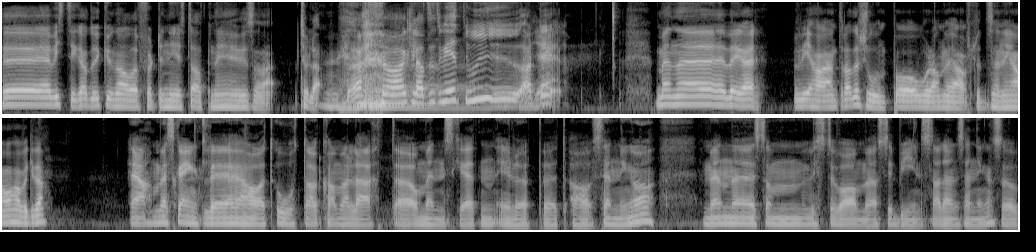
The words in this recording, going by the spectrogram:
Uh, jeg visste ikke at du kunne alle 49 statene i USA. Nei, tulla. Det var klassisk hvitt. Uh, Artig. Yeah. Men uh, Vegard, vi har en tradisjon på hvordan vi avslutter sendinga òg, har vi ikke det? Ja, vi skal egentlig ha et ordtak hva vi har lært om menneskeheten i løpet av sendinga. Men som hvis du var med oss i begynnelsen av denne sendinga, så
